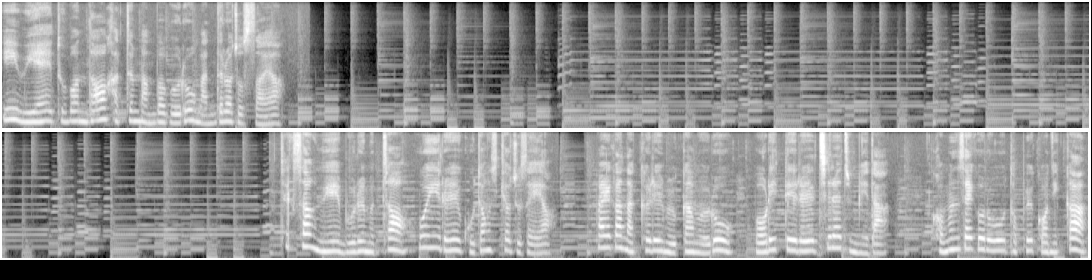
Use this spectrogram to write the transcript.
이 위에 두 번 더 같은 방법으로 만들어줬어요. 책상 위에 물을 묻혀 호일을 고정시켜 주세요. 빨간 아크릴 물감으로 머리띠를 칠해줍니다. 검은색으로 덮을 거니까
